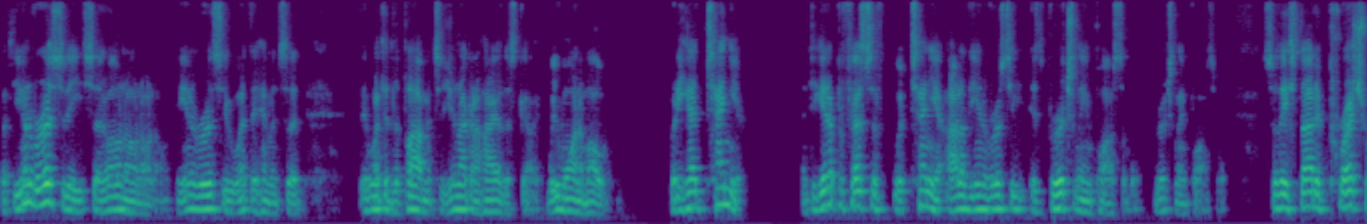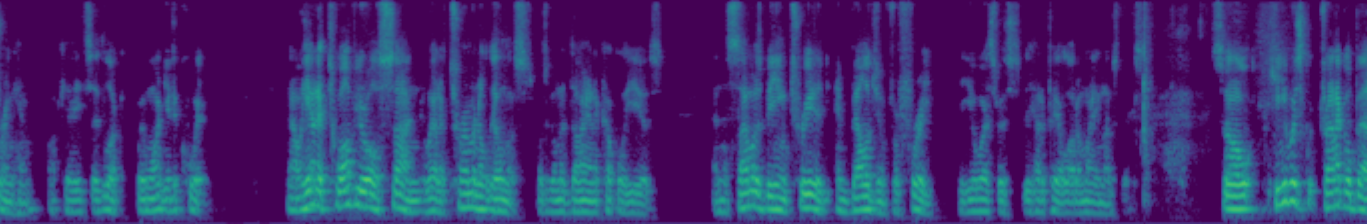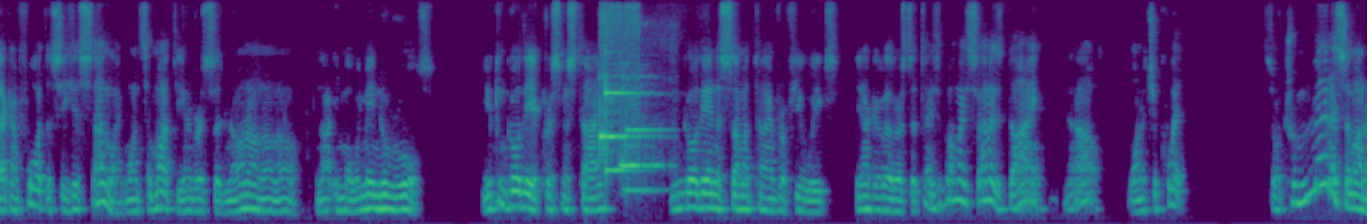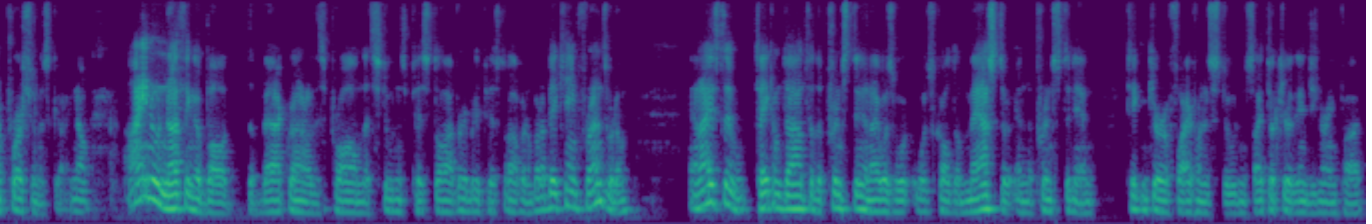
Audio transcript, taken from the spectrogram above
But the university said, "Oh no, no, no." The university went to him and said, "They went to the department said, you're not going to hire this guy. We want him out." But he had tenure. And to get a professor with tenure out of the university is virtually impossible, virtually impossible. So they started pressuring him. Okay, he said, look, we want you to quit. Now he had a 12-year-old son who had a terminal illness, was going to die in a couple of years. And the son was being treated in Belgium for free. The US was, they had to pay a lot of money in those days. So he was trying to go back and forth to see his son like once a month. The university said, no, no, no, no, not anymore. We made new rules. You can go there at Christmas time. You can go there in the summertime for a few weeks. You're not going to go the rest of the time. He said, but my son is dying. No, why don't you quit? So tremendous amount of pressure on this guy. Now, I knew nothing about the background of this problem that students pissed off, everybody pissed off at him, but I became friends with him. And I used to take him down to the Princeton, and I was what's called a master in the Princeton Inn, taking care of 500 students. I took care of the engineering part.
